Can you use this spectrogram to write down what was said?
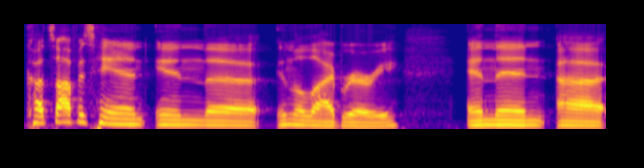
Cuts off his hand in the in the library, and then uh,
